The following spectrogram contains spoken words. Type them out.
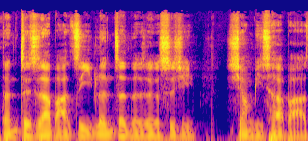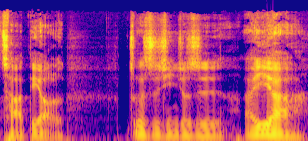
但这次他把自己认证的这个事情橡皮擦把它擦掉了。这个事情就是，哎呀，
